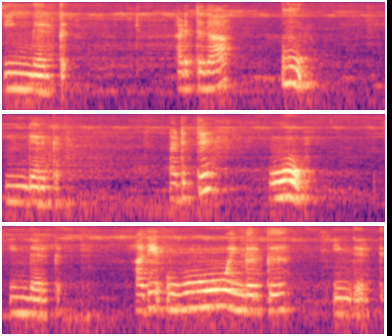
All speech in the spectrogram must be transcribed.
இங்கே இருக்கு. அடுத்ததா ஊ. இங்கே இருக்கு. அடுத்து ஓ. இங்கே இருக்கு. அதே ஓ எங்கே இருக்கு? இங்கே இருக்கு.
